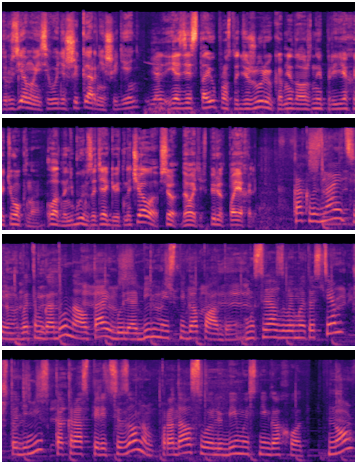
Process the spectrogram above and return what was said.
Друзья мои, сегодня шикарнейший день. Я, я здесь стою, просто дежурю, ко мне должны приехать окна. Ладно, не будем затягивать начало. Все, давайте, вперед, поехали. Как вы знаете, в этом году на Алтае были обильные снегопады. Мы связываем это с тем, что Денис как раз перед сезоном продал свой любимый снегоход. Но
